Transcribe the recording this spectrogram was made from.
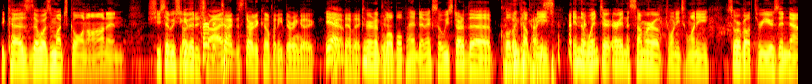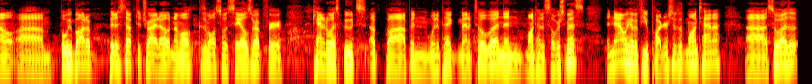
because there wasn't much going on, and she said we should give it a Perfect try. time to start a company during a yeah, pandemic. during a Yeah. global pandemic. So we started the clothing company in the winter or in the summer of 2020. So we're about three years in now. Um, but we bought a bit of stuff to try it out, and I'm all because I'm also a sales rep for Canada West Boots up uh, up in Winnipeg, Manitoba, and then Montana Silversmiths. And now we have a few partnerships with Montana. Uh, so as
